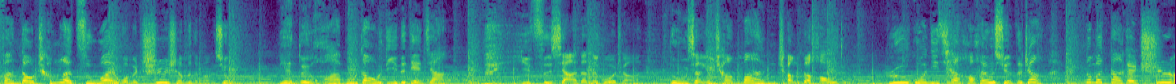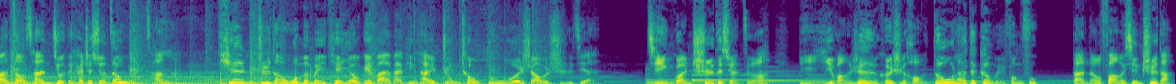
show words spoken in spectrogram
反倒成了阻碍我们吃什么的帮凶。面对划不到底的店家，每一次下单的过程都像一场漫长的豪赌。如果你恰好还有选择障碍，那么大概吃完早餐就得开始选择午餐了。天知道我们每天要给外卖平台众筹多少时间。尽管吃的选择比以往任何时候都来得更为丰富，但能放心吃的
